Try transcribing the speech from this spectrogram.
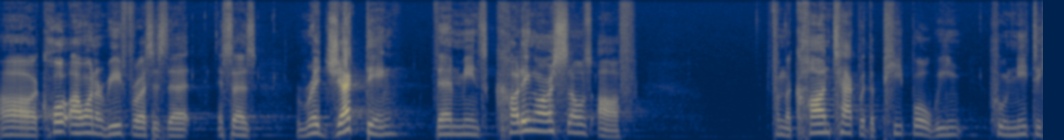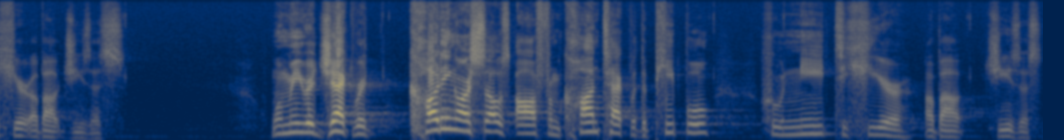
Uh, a quote I want to read for us is that it says, rejecting then means cutting ourselves off from the contact with the people we, who need to hear about Jesus. When we reject, we're cutting ourselves off from contact with the people who need to hear about Jesus,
